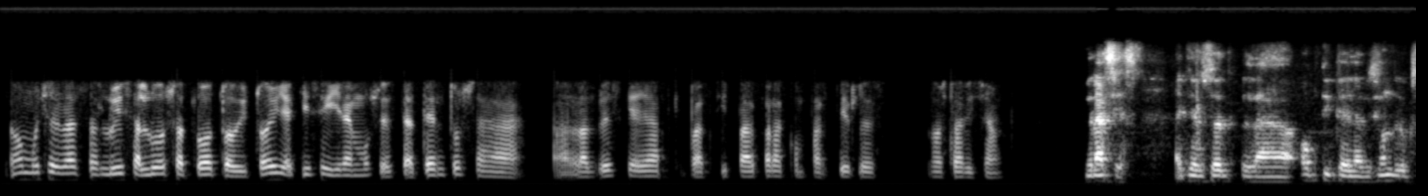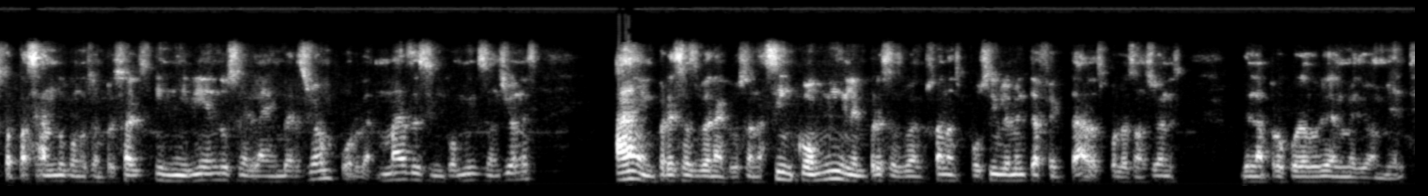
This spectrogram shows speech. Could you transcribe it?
No, muchas gracias, Luis. Saludos a todo tu auditorio y aquí seguiremos este, atentos a, las veces que haya que participar para compartirles nuestra visión. Gracias. Hay que hacer la óptica y la visión de lo que está pasando con los empresarios, inhibiéndose la inversión por más de 5 mil sanciones a empresas veracruzanas. 5 mil empresas veracruzanas posiblemente afectadas por las sanciones de la Procuraduría del Medio Ambiente.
